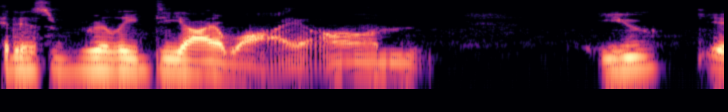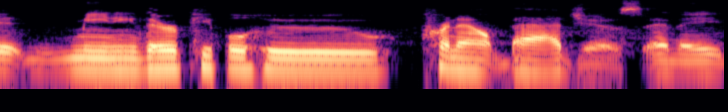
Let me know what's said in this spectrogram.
It is really DIY. Um, you it, meaning there are people who print out badges and they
